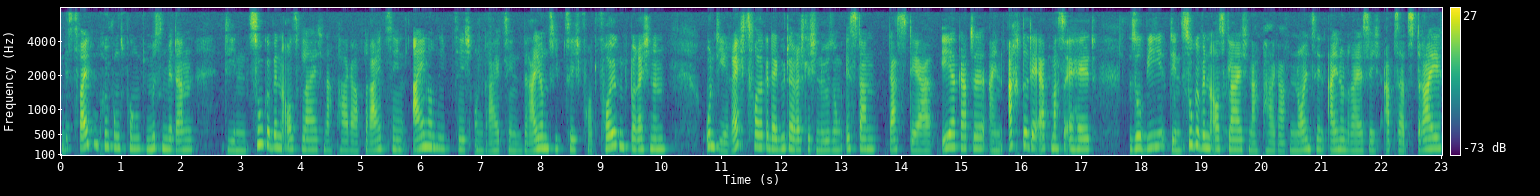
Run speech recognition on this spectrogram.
Als zweiten Prüfungspunkt müssen wir dann den Zugewinnausgleich nach 1371 und 1373 fortfolgend berechnen. Und die Rechtsfolge der güterrechtlichen Lösung ist dann, dass der Ehegatte ein Achtel der Erbmasse erhält, sowie den Zugewinnausgleich nach 1931 Absatz 3,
